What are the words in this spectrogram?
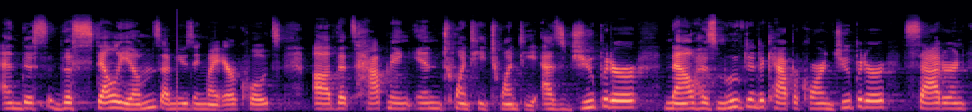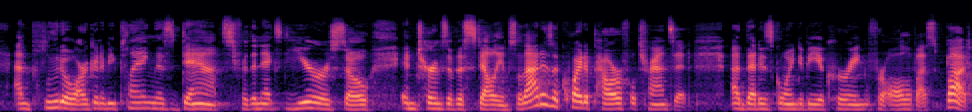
and this the stelliums. I'm using my air quotes uh, that's happening in 2020 as Jupiter now has moved into Capricorn. Jupiter, Saturn, and Pluto are going to be playing this dance for the next year or so in terms of the stellium. So that is a quite a powerful transit uh, that is going to be occurring for all of us. But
